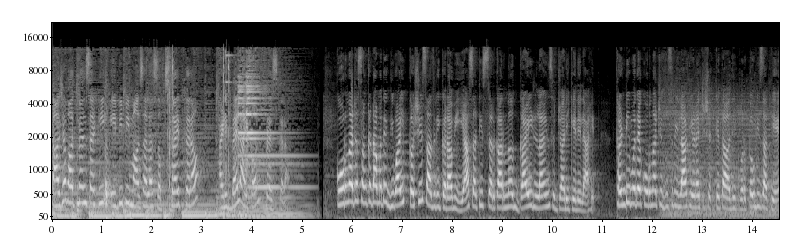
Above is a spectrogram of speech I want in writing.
ताज्या बातम्यांसाठी एबीपी माझाला सबस्क्राईब करा आणि बेल आयकॉन प्रेस करा. कोरोनाच्या संकटामध्ये दिवाळी कशी साजरी करावी यासाठी सरकारनं गाईडलाईन्स जारी केलेल्या आहेत. थंडीमध्ये कोरोनाची दुसरी लाट येण्याची शक्यता अधिक वर्तवली जाते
